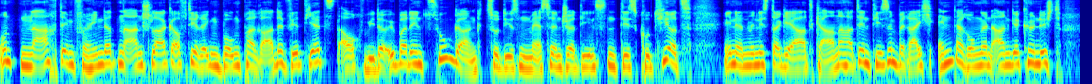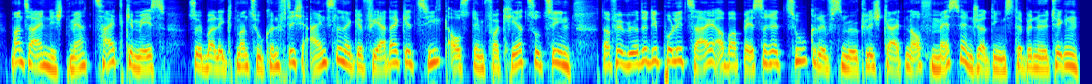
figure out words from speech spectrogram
Und nach dem verhinderten Anschlag auf die Regenbogenparade wird jetzt auch wieder über den Zugang zu diesen Messenger-Diensten diskutiert. Innenminister Gerhard Kahner hat in diesem Bereich Änderungen angekündigt. Man sei nicht mehr zeitgemäß. So überlegt man zukünftig einzelne Gefährder gezielt aus dem Verkehr zu ziehen. Dafür würde die Polizei aber bessere Zugriffsmöglichkeiten auf Messenger-Dienste benötigen.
